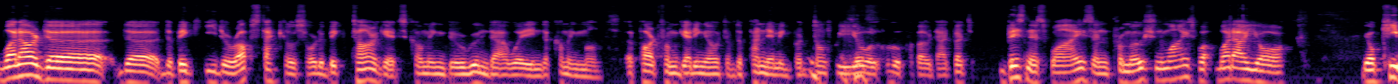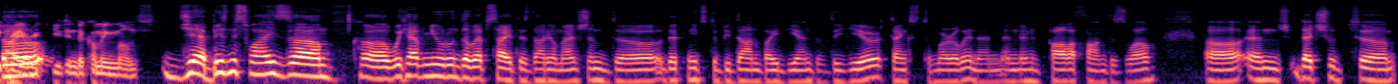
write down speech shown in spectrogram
what are the, the the big either obstacles or the big targets coming the Runda way in the coming months, apart from getting out of the pandemic? But don't we all hope about that? But business wise and promotion wise, what what are your your key uh, priorities uh, in the coming months? Yeah, business wise, um, uh, we have new Runda website, as Dario mentioned, uh, that needs to be done by the end of the year, thanks to Merlin and, and, and Impala Fund as well. Uh, and that should um,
